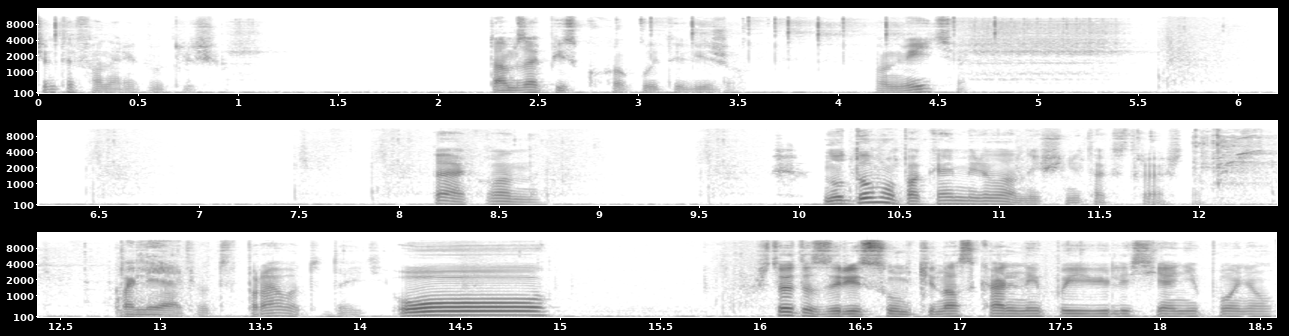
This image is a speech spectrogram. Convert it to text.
зачем ты фонарик выключил? Там записку какую-то вижу. Вон, видите? Так, ладно. Ну, дома, по крайней мере, ладно, еще не так страшно. Блять, вот вправо туда идти. О, -о, О! Что это за рисунки наскальные появились, я не понял.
